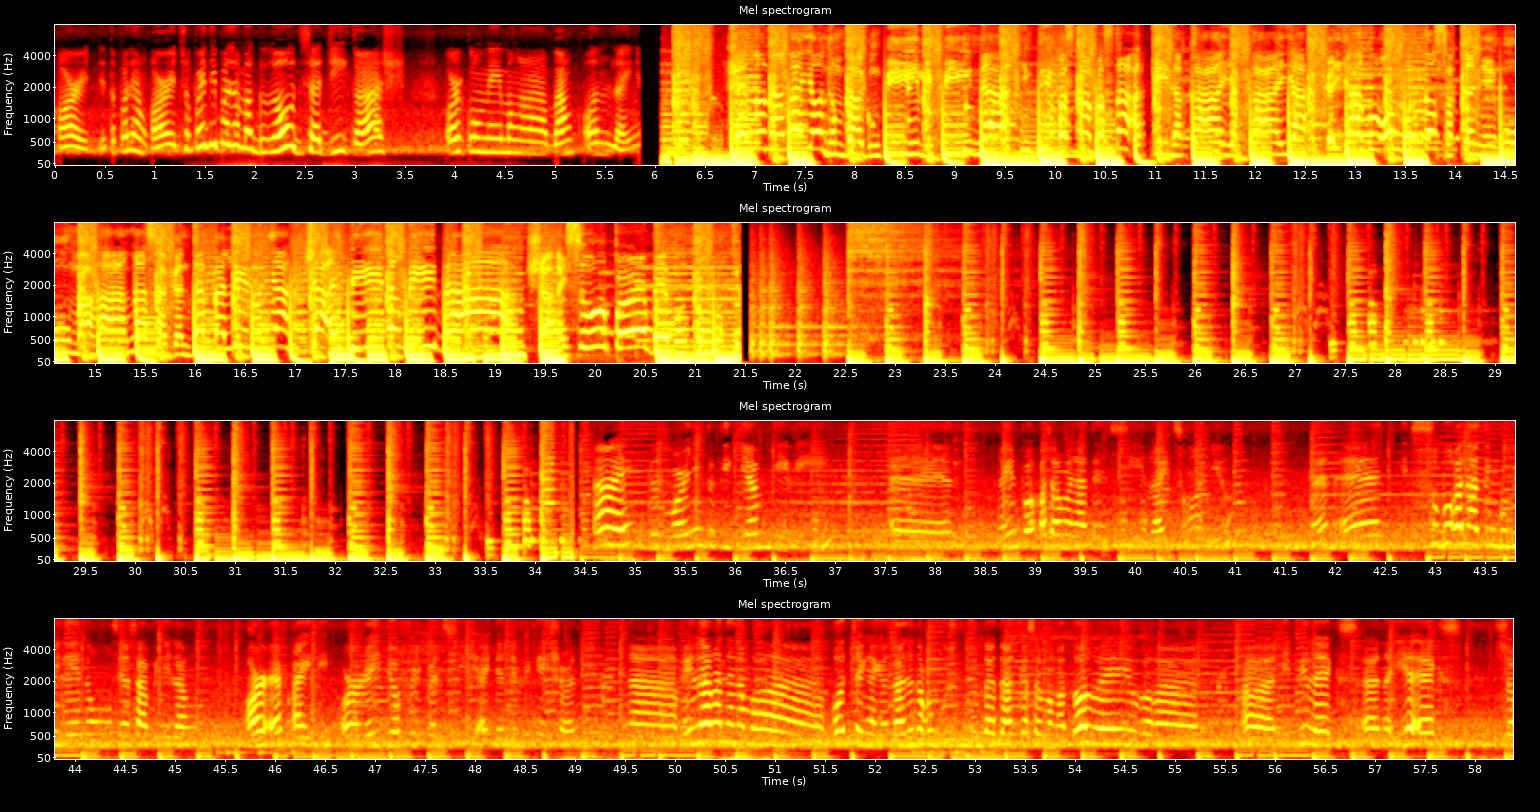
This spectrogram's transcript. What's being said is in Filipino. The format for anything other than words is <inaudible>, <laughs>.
card. Ito pala yung card. So, pwede pala mag-load sa GCash or kung may mga bank online. Heto na ngayon ang bagong Pilipina Hindi basta-basta at kinakaya-kaya Kaya buong mundo sa kanya'y humahanga Sa ganda talino niya, siya ay bidang-bida morning to Kikiam TV. And ngayon po kasama natin si Lights on You. Yan. And it's, subukan natin bumili nung sinasabi nilang RFID or Radio Frequency Identification na kailangan na ng mga kotse ngayon lalo na kung gusto kong dadaan ka sa mga tollway, yung mga uh, DPLEX, ah, na EAX. So,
